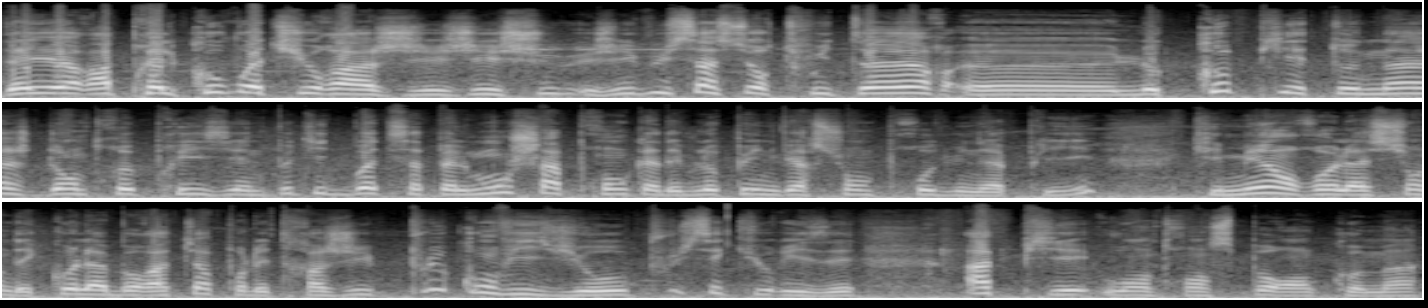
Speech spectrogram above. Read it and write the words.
D'ailleurs, après le covoiturage, j'ai vu ça sur Twitter, euh, le copiétonnage d'entreprise. Il y a une petite boîte qui s'appelle Mon Chaperon qui a développé une version pro d'une appli qui met en relation des collaborateurs pour des trajets plus conviviaux, plus sécurisés, à pied ou en transport en commun.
